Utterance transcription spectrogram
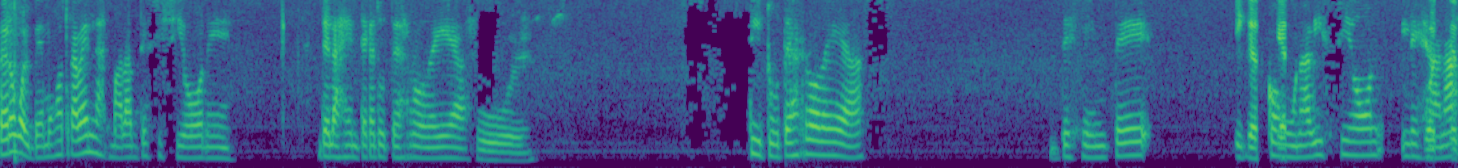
pero volvemos otra vez las malas decisiones de la gente que tú te rodeas. Full. Si tú te rodeas de gente y que, con una visión lejana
